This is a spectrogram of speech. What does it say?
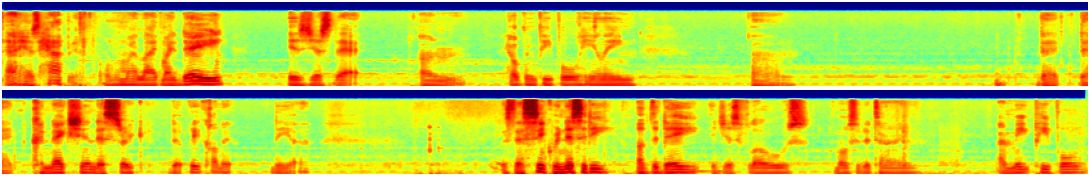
that has happened over my life. My day is just that. Um, helping people, healing, um, that that connection, that circ, the, what do you call it? The uh, it's that synchronicity of the day. It just flows most of the time. I meet people,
